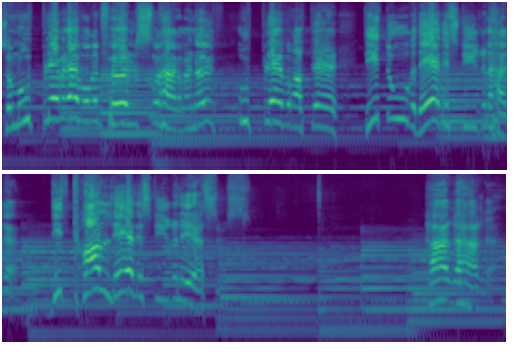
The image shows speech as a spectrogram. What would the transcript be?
Som opplever det våre følelser, Herre, men òg opplever at det, ditt ord, det er det styrende, Herre. Ditt kall, det er det styrende Jesus. Herre, Herre.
